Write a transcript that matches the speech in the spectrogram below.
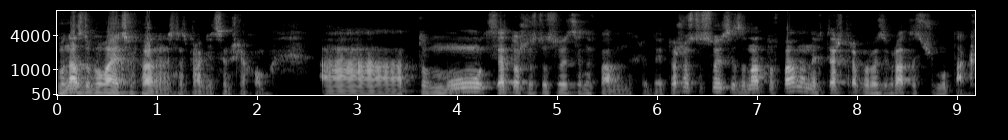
Вона здобуває цю впевненість насправді цим шляхом. А, тому це те, що стосується невпевнених людей. Те, що стосується занадто впевнених, теж треба розібратися, чому так.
